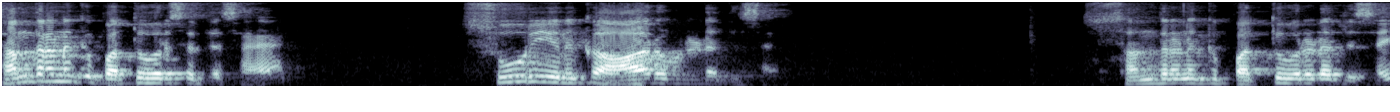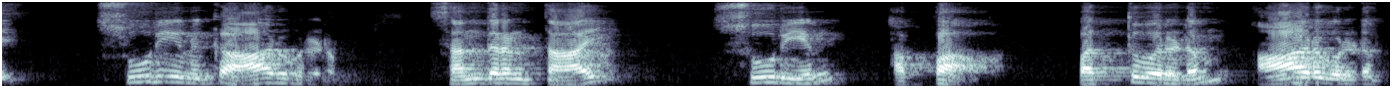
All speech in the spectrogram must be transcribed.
சந்திரனுக்கு பத்து வருஷ திசை சூரியனுக்கு ஆறு வருட திசை. சந்திரனுக்கு பத்து வருட திசை சூரியனுக்கு ஆறு வருடம். சந்திரன் தாய் சூரியன் அப்பா. பத்து வருடம் ஆறு வருடம்.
